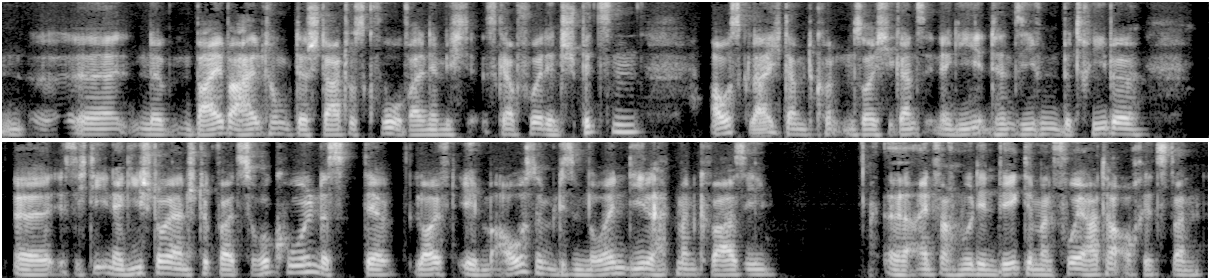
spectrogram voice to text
eine Beibehaltung des Status quo, weil nämlich es gab vorher den Spitzenausgleich, damit konnten solche ganz energieintensiven Betriebe äh, sich die Energiesteuer ein Stück weit zurückholen. Das, der läuft eben aus und mit diesem neuen Deal hat man quasi äh, einfach nur den Weg, den man vorher hatte, auch jetzt dann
